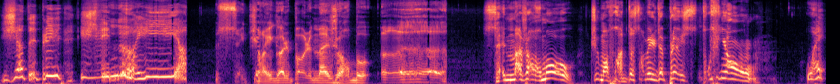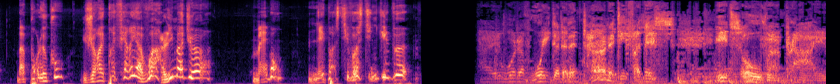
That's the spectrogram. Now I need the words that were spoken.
j'en peux plus, je vais mourir. C'est qui rigole pas le Major Beau. Euh. C'est Major Mo. Tu m'en feras 200 000 de plus, trop fignon Ouais, bah pour le coup, j'aurais préféré avoir l'Imager. Mais bon, n'est pas Steve Austin qu'il peut. I would have waited an eternity for this. It's over, Prime.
